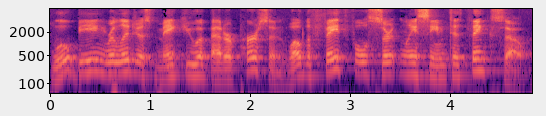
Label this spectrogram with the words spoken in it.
Will being religious make you a better person? Well, the faithful certainly seem to think so.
